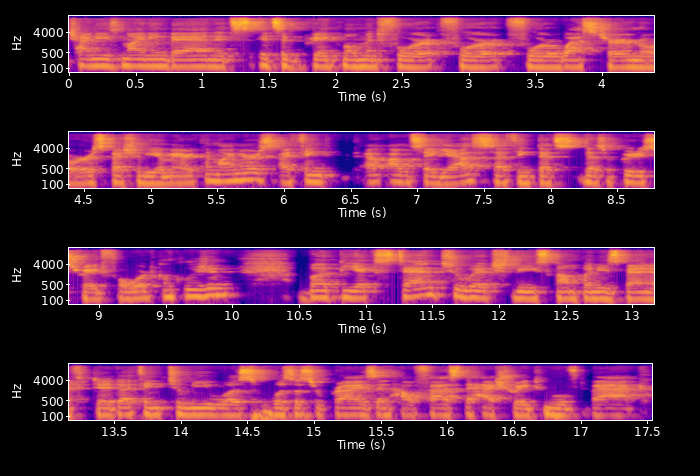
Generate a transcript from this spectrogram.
Chinese mining ban, it's it's a great moment for for for Western or especially American miners. I think I would say yes. I think that's that's a pretty straightforward conclusion. But the extent to which these companies benefited, I think, to me was was a surprise, and how fast the hash rate moved back,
